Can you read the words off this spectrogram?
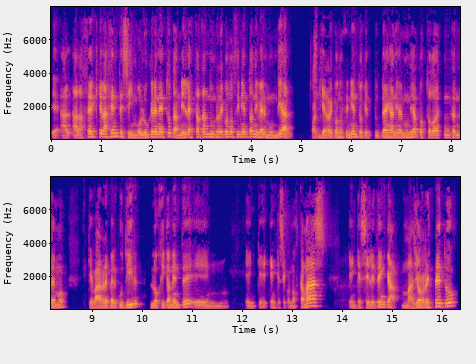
eh, al, al, hacer que la gente se involucre en esto, también le estás dando un reconocimiento a nivel mundial. Cualquier reconocimiento que tú tengas a nivel mundial, pues todos entendemos que va a repercutir, lógicamente, en, en, que, en que se conozca más, en que se le tenga mayor respeto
